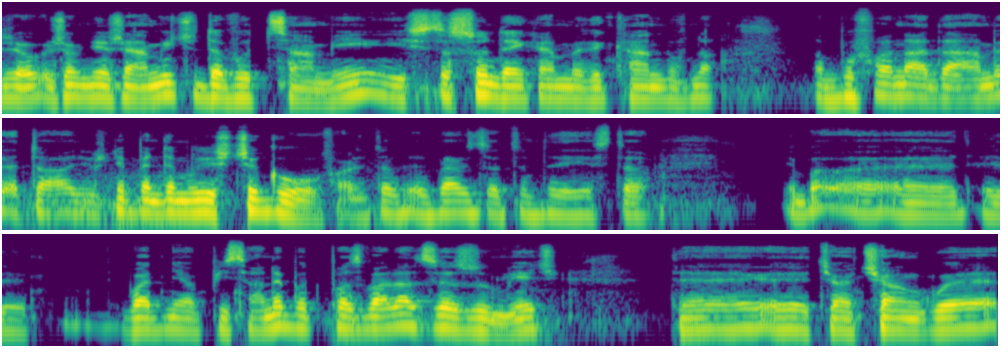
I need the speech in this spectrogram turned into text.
żo- żołnierzami czy dowódcami i stosunek Amerykanów. No, no bufonada, to już nie będę mówił szczegółów, ale to bardzo to jest to e, e, ładnie opisane, bo pozwala zrozumieć te e, ciągłe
